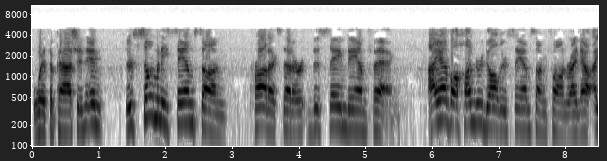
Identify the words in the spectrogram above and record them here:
with a passion, and there's so many Samsung products that are the same damn thing. I have a hundred dollar Samsung phone right now. I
